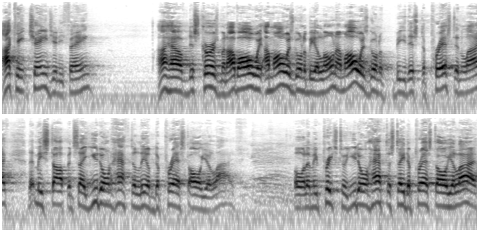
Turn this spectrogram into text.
I can't change anything. I have discouragement. I've always, I'm always going to be alone. I'm always going to be this depressed in life. Let me stop and say, you don't have to live depressed all your life. Oh, let me preach to you. You don't have to stay depressed all your life.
